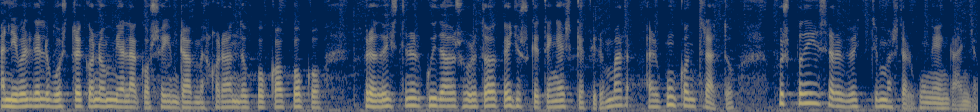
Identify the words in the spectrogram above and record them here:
A nivel de vuestra economía la cosa irá mejorando poco a poco, pero debéis tener cuidado sobre todo aquellos que tengáis que firmar algún contrato, pues podéis ser víctimas de algún engaño.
